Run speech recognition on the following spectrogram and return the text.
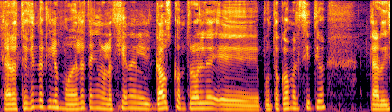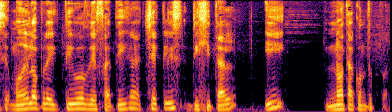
Claro, estoy viendo aquí los modelos de tecnología en el gausscontrol.com, eh, el sitio. Claro, dice modelo predictivo de fatiga, checklist digital y nota conductual.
